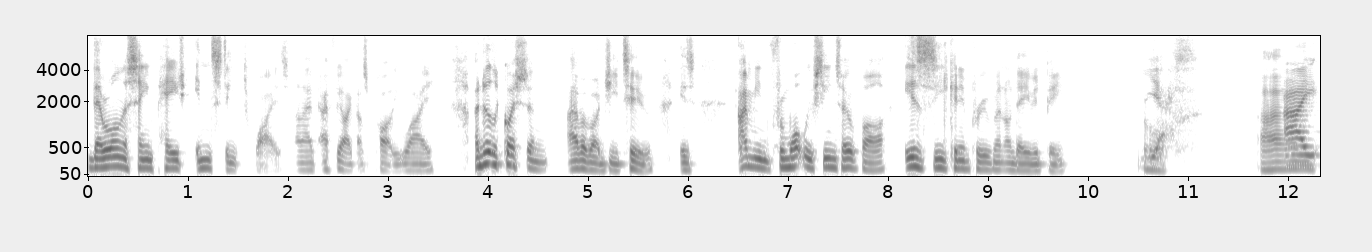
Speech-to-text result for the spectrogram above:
They're all on the same page instinct wise, and I, I feel like that's partly why Another question I have about G2 is I mean, from what we've seen so far, is Zeek an improvement on David P? Yes Um, I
